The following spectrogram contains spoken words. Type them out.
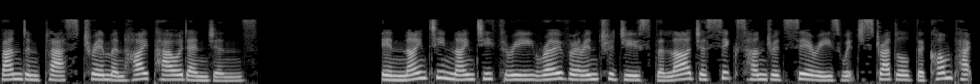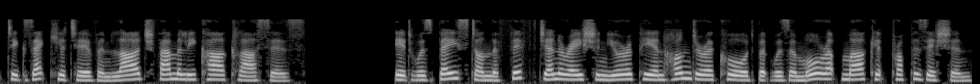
Vanden Plas trim and high-powered engines. In 1993 Rover introduced the larger 600 series which straddled the compact executive and large family car classes. It was based on the fifth-generation European Honda Accord but was a more upmarket proposition.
